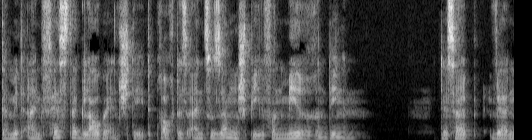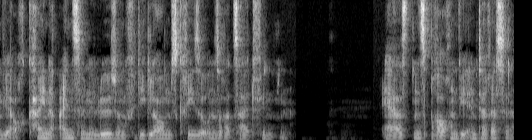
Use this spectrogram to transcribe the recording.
Damit ein fester Glaube entsteht, braucht es ein Zusammenspiel von mehreren Dingen. Deshalb werden wir auch keine einzelne Lösung für die Glaubenskrise unserer Zeit finden. Erstens brauchen wir Interesse.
